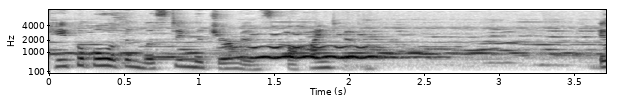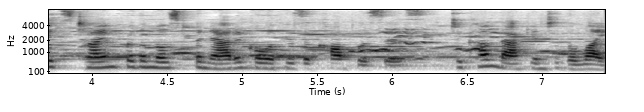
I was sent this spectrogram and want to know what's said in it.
capable of enlisting the Germans behind him. It's time for the most fanatical of his accomplices to come back into the light.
